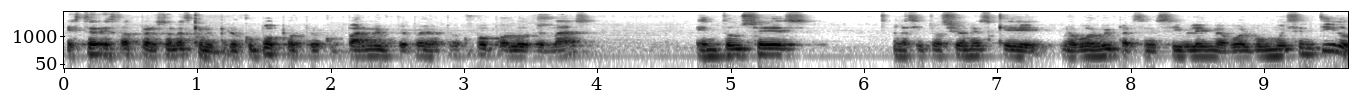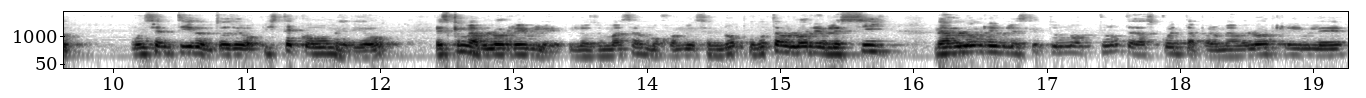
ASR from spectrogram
este, estas personas que me preocupo por preocuparme, me preocupo por los demás, entonces la situación es que me vuelvo hipersensible y me vuelvo muy sentido, muy sentido. Entonces digo, ¿viste cómo me dio? Es que me habló horrible. Y los demás a lo mejor me dicen, no, pues no te habló horrible. Sí, me habló horrible. Es que tú no, tú no te das cuenta, pero me habló horrible.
